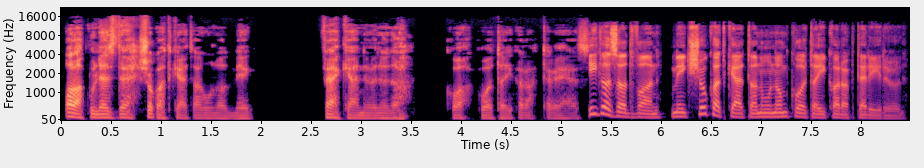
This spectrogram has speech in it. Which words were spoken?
Alakul ez, de sokat kell tanulnod még. Fel kell nőnöd a koltai karakteréhez. Igazad van, még sokat kell tanulnom koltai karakteréről.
